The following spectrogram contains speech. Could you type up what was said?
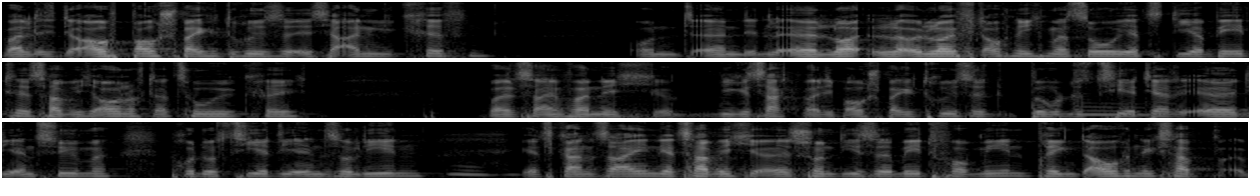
weil die Bauchspeicheldrüse ist ja angegriffen und äh, äh läuft auch nicht mehr so. Jetzt Diabetes habe ich auch noch dazu gekriegt weil es einfach nicht, wie gesagt, weil die Bauchspeicheldrüse produziert mhm. ja äh, die Enzyme, produziert die Insulin. Mhm. Jetzt kann sein, jetzt habe ich äh, schon diese Metformin, bringt auch nichts, habe äh,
